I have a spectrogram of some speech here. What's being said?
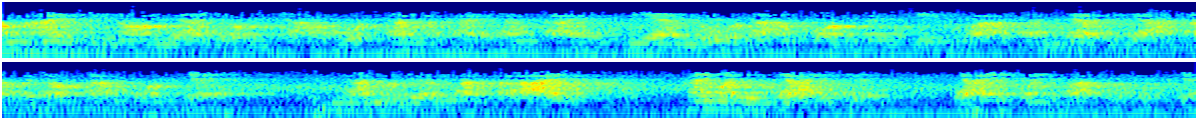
นให้พี่น้องญาติโยมชาวพุทธทั้งไทยทั้งไทยเรียนรู้ตามความเป็นจริงว่าสัญญาสัญญาทำไม่ต้องการความแก่นั้นเรื่องร่างกาย ให้มาดูใจเถอะใจไม่ปรากฏความแก่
